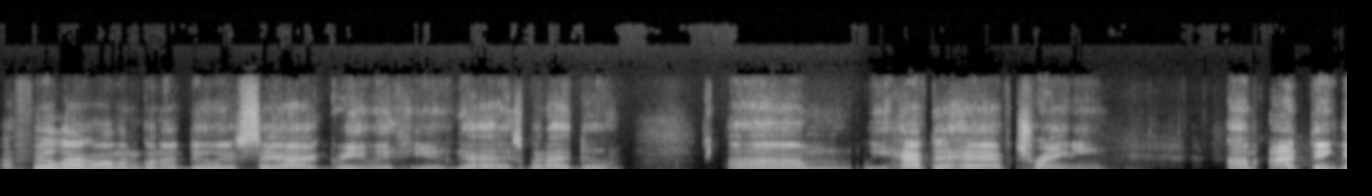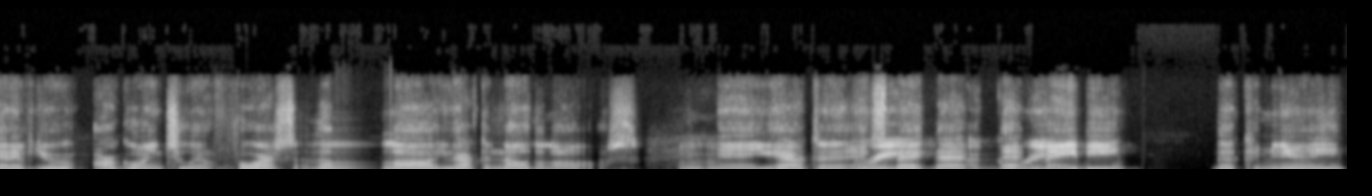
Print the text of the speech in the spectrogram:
I feel like all I'm gonna do is say I agree with you guys, but I do. Um, we have to have training. Um, I think that if you are going to enforce the law, you have to know the laws, mm-hmm. and you have to Agreed. expect that Agreed. that maybe the community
